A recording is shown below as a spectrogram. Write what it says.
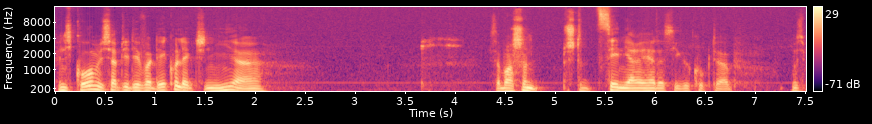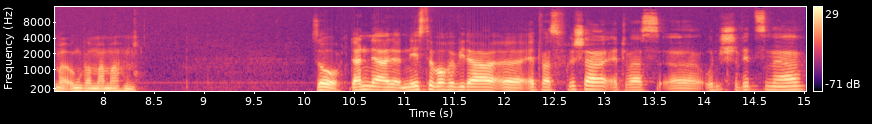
Finde ich komisch, ich habe die DVD-Collection hier. Ist aber auch schon bestimmt zehn Jahre her, dass ich die geguckt habe. Muss ich mal irgendwann mal machen. So, dann äh, nächste Woche wieder äh, etwas frischer, etwas äh, unschwitzender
